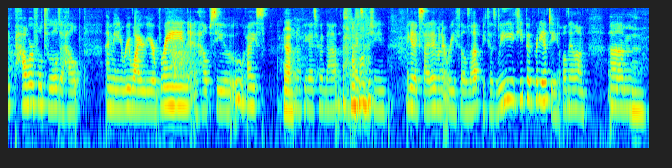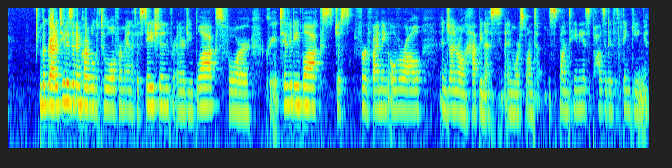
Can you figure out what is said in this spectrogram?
A powerful tool to help, I mean, rewire your brain. It helps you. Ooh, ice. Yeah. I don't know if you guys heard that. ice machine. I get excited when it refills up because we keep it pretty empty all day long. Um, mm. But gratitude is an incredible tool for manifestation, for energy blocks, for creativity blocks, just for finding overall and general happiness and more spont- spontaneous positive thinking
